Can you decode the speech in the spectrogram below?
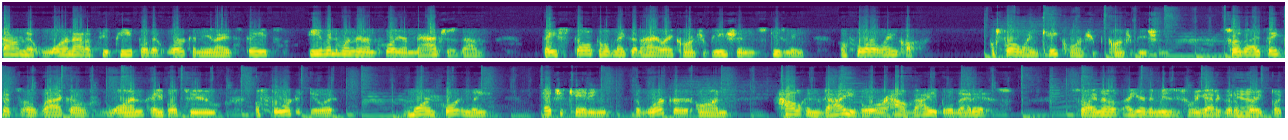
found that one out of two people that work in the United States, even when their employer matches them, they still don't make an IRA contribution, excuse me, a 401k, a 401k contribution. So I think that's a lack of one able to afford to do it. More importantly, educating the worker on how invaluable or how valuable that is. So I know I hear the music, so we got to go to Yeah. break. But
